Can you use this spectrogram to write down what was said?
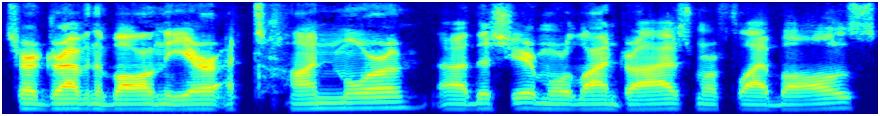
Started driving the ball in the air a ton more uh, this year, more line drives, more fly balls.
